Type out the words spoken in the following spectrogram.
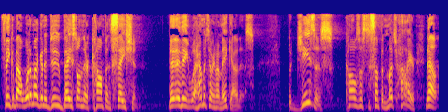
think about what am I going to do based on their compensation. They think, well, how much am I going to make out of this? But Jesus calls us to something much higher. Now,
